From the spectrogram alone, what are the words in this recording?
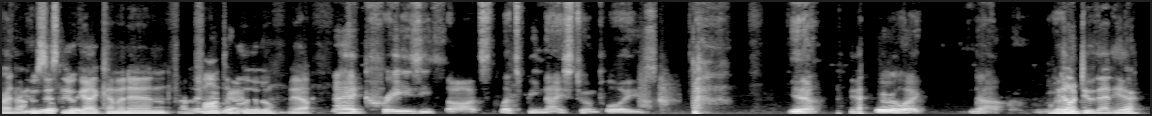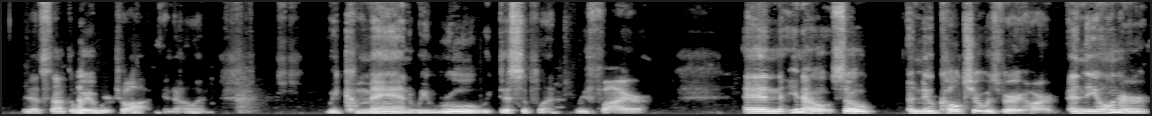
Right. Like, who's this new guy coming in from Fontainebleau? Yeah. I had crazy thoughts. Let's be nice to employees. you know, Yeah. they were like, no, We don't do that here. that's not the way we're taught, you know, and we command, we rule, we discipline, we fire. And, you know, so a new culture was very hard. And the owner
